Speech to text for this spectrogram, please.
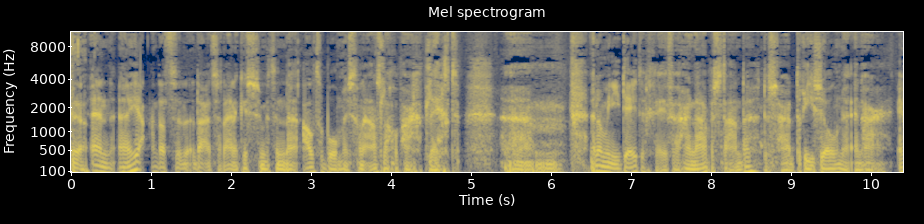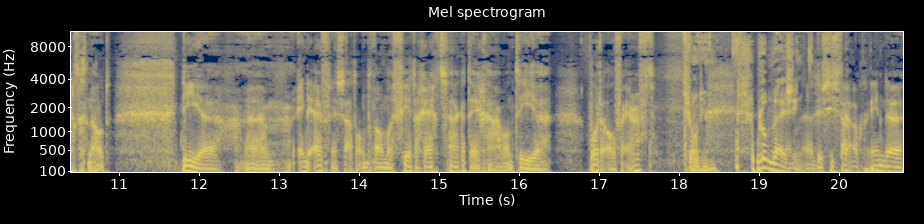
Ja. En uh, ja, dat, daar uiteindelijk is met een uh, autobom is er een aanslag op haar gepleegd. Um, en om een idee te geven, haar nabestaanden, dus haar drie zonen en haar echtgenoot, die um, in de erfenis zaten onder andere 40 rechtszaken tegen haar, want die worden overerfd. Bloemlezing. En, dus die staan ja. nog in de,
